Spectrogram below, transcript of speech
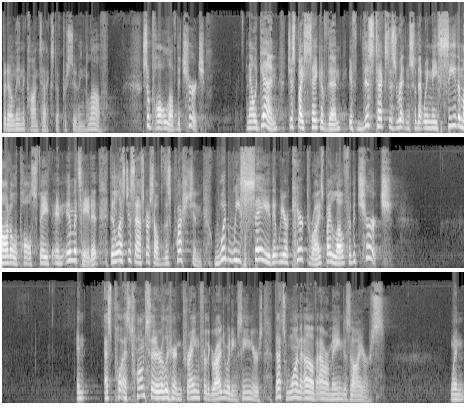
but only in the context of pursuing love. So Paul loved the church. Now, again, just by sake of then, if this text is written so that we may see the model of Paul's faith and imitate it, then let's just ask ourselves this question Would we say that we are characterized by love for the church? And as, Paul, as Tom said earlier in praying for the graduating seniors, that's one of our main desires when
